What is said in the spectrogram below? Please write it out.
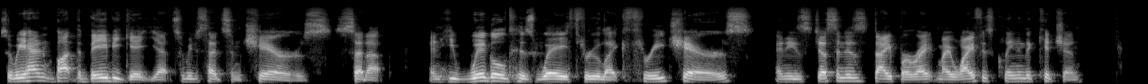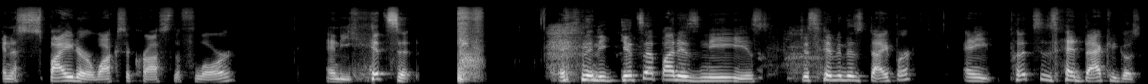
So we hadn't bought the baby gate yet, so we just had some chairs set up, and he wiggled his way through like three chairs, and he's just in his diaper. Right, my wife is cleaning the kitchen and a spider walks across the floor and he hits it and then he gets up on his knees, just him in this diaper, and he puts his head back and he goes,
